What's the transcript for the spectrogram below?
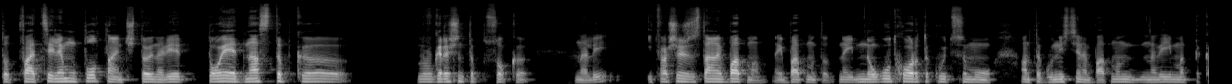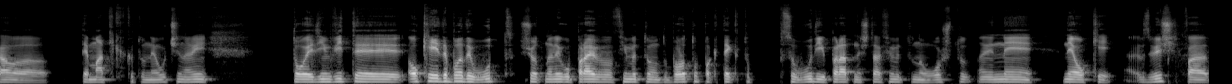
то, това е целият му плотлайн, че той, нали, е- той е една стъпка в грешната посока, нали, и това ще да стане Батман. Нали, Батман нали, много от хората, които са му антагонисти на Батман, нали, имат такава тематика като него, че нали, той един вид е окей да бъде луд, защото нали, го прави в името на доброто, пък те като са луди и правят неща в името на лошото, нали, не, е, не е окей. Разбираш? ли? Това е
